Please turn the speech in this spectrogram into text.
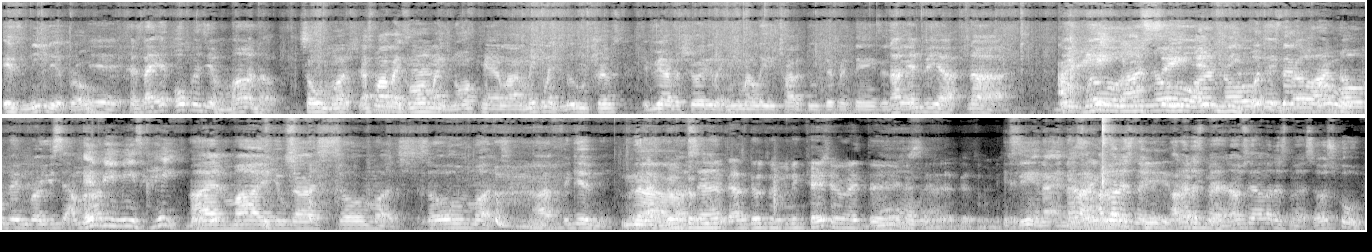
is needed, bro. Yeah, cause like it opens your mind up. So much. That's why I like You know what going like North Carolina, making like little trips. If you have a shorty, like me and my lady try to do different things and Not shit. envy, uh, nah. I Big hate bro, when I you know, say I envy. know, What big is that, bro, I bro? know, big bro. You say I'm. Envy means hate, bro. I admire you guys so much, so much. I forgive me. Nah. That's You know good, what I'm that's good communication right there. Yeah, see, that's good You communication. see, and, that, and Nah, that's I love this Kids, nigga. I love this everything. man. I'm saying I love this man, so it's cool.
